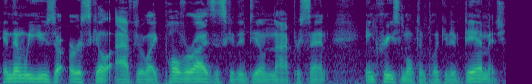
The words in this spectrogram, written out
and then we use the earth skill after, like pulverize. It's going to deal 9% increased multiplicative damage.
